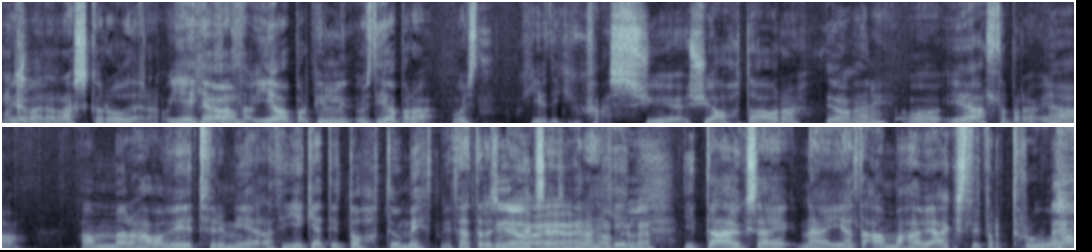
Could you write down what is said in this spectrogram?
og ég væri að raska róð þeirra. Og ég, Já. alltaf, ég var bara veist, ég var bara veist, ég veit ekki hvað, 7-8 ára Já. þannig, og ég alltaf bara, já amma er að hafa vit fyrir mér að því ég geti dotti og mitt mig, þetta er það sem ég hugsaði sem krakki. nákvæmlega. í dag hugsaði ég, nei, ég held að amma hafi actually bara trúa á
